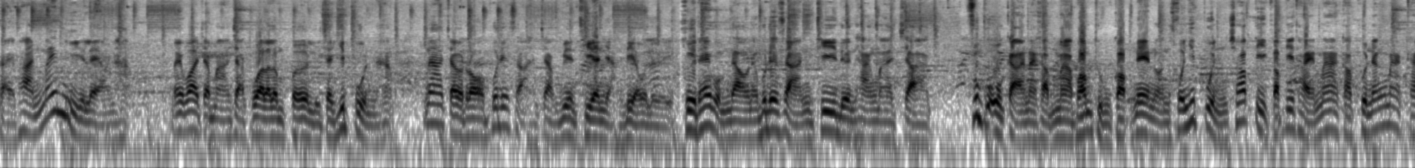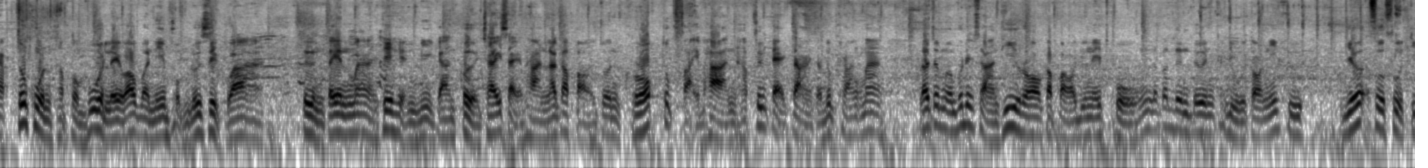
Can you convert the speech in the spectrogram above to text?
สายพานไม่มีแล้วนะครับไม่ว่าจะมาจากกัวลาลัมเปอร์หรือจากญี่ปุ่นนะครับ น่าจะรอผู้โดยสารจากเวียนเทียนอย่างเดียวเลย คือให้ผมเดานะผู้โดยสารที่เดินทางมาจาก ฟุกุโอกะนะครับมาพร้อมถุงกอล์ฟแน่นอน คนญี่ปุ่นชอบตีกอล์ฟที่ไทยมากขอบคุณนักมากครับ ทุกคนครับผมพูดเลยว่าวันนี้ผมรู้สึกว่าตื่นเต้นมากที่เห็นมีการเปิดใช้สายพานและกระเป๋าจนครบทุกสายพานนะครับซึ่งแตกต่างจากทุกครั้งมาก แล้วจำนวนผู้โดยสารที่รอกระเป๋าอยู่ในถุงแล้วก็เดินเดินๆกันอยู่ตอนนี้คือเยอะสุดๆจ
